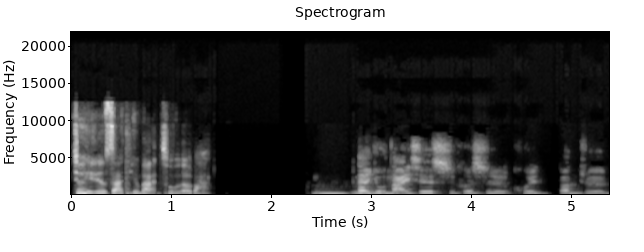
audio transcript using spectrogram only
就已经算挺满足的吧。嗯，那有哪一些时刻是会让你觉得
